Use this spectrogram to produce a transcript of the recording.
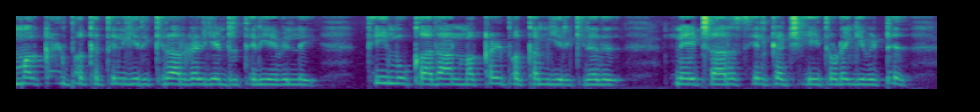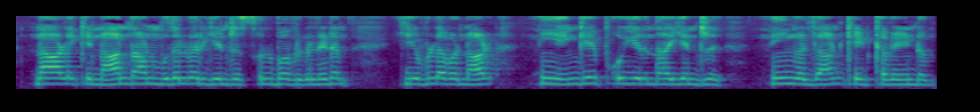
மக்கள் பக்கத்தில் இருக்கிறார்கள் என்று தெரியவில்லை. திமுக தான் மக்கள் பக்கம் இருக்கிறது. நேற்று அரசியல் கட்சியை தொடங்கிவிட்டு நாளைக்கு நான் தான் முதல்வர் என்று சொல்பவர்களிடம் எவ்வளவு நாள்? நீ எங்கே போயிருந்தாய்? என்று நீங்கள் தான் கேட்க வேண்டும்.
